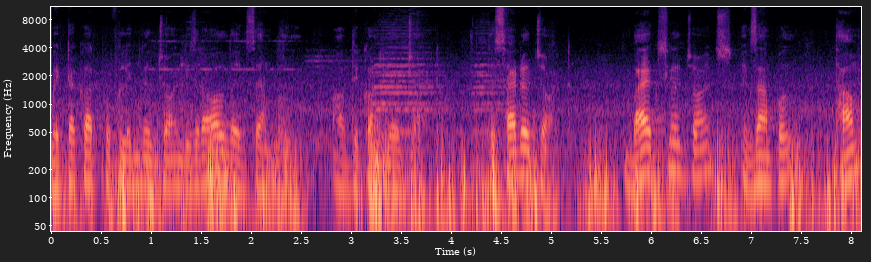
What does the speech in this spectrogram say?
metacarpophalangeal joint. These are all the examples of the condyloid joint. The saddle joint, biaxial joints, example thumb,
